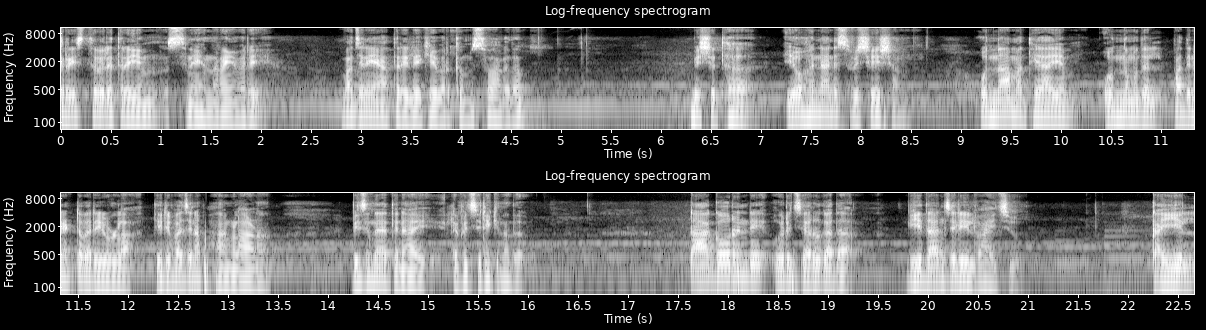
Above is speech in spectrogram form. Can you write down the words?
ക്രിസ്തുവിൽ ഇത്രയും സ്നേഹം നിറഞ്ഞവരെ വചനയാത്രയിലേക്ക് ഏവർക്കും സ്വാഗതം. വിശുദ്ധ യോഹന്നാന്റെ സുവിശേഷം ഒന്നാം അധ്യായം ഒന്ന് മുതൽ പതിനെട്ട് വരെയുള്ള തിരുവചന ഭാഗങ്ങളാണ് വിചിന്തനത്തിനായി ലഭിച്ചിരിക്കുന്നത്. ടാഗോറിന്റെ ഒരു ചെറുകഥ ഗീതാഞ്ജലിയിൽ വായിച്ചു. കയ്യിൽ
